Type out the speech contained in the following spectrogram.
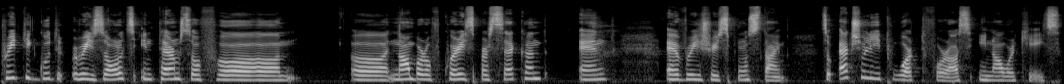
pretty good results in terms of uh, uh, number of queries per second and average response time. So actually it worked for us in our case.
